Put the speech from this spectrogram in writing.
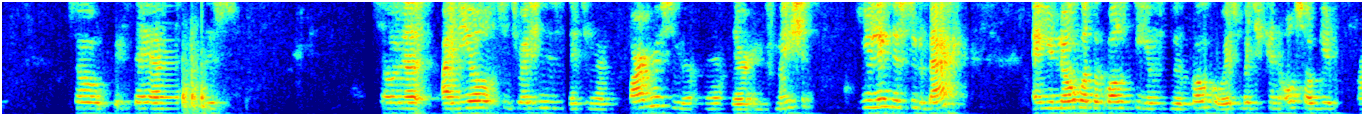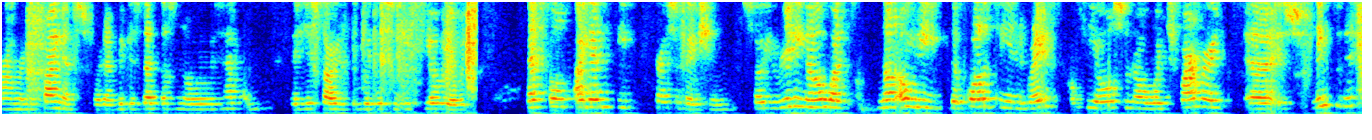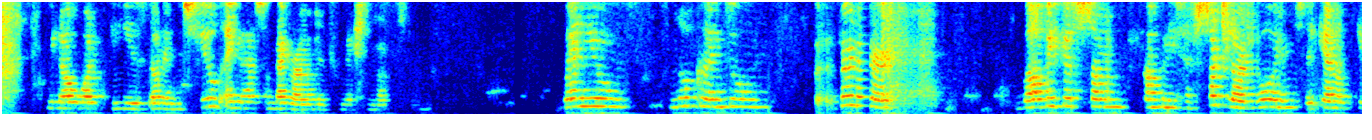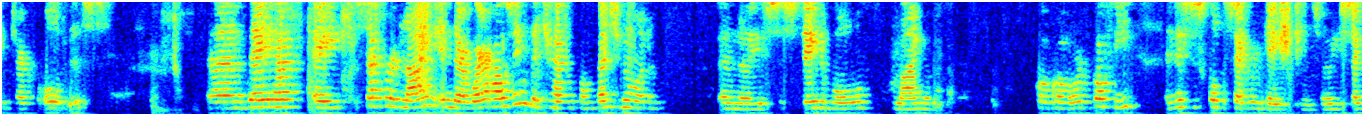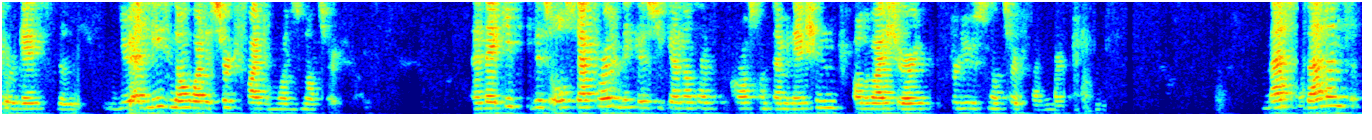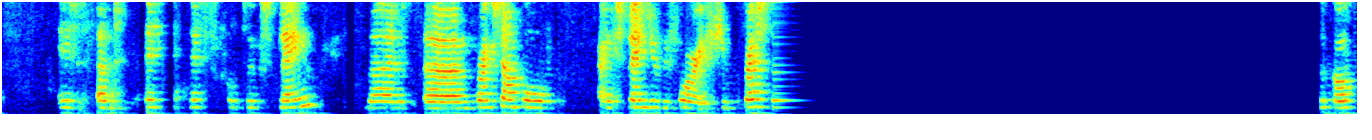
So if they have this, so the ideal situation is that you have farmers, you have their information, you link this to the back, and you know what the quality of the cocoa is, but you can also give farmers the finances for that because that doesn't always happen. They just started with this in Ethiopia, which that's called identity preservation. So you really know what not only the quality and the grade of coffee, you also know which farmer uh, is linked to this, you know what he has done in his field, and you have some background information about this. When you look into further, well, because some companies have such large volumes, they cannot keep track of all of this. And they have a separate line in their warehousing that you have a conventional and, and a sustainable line of cocoa or coffee. And this is called segregation. So you segregate the you at least know what is certified and what is not certified. And they keep this all separate because you cannot have cross-contamination, otherwise your produce is not certified. Mass balance is a bit difficult to explain, but um, for example, I explained you before, if you press the code,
